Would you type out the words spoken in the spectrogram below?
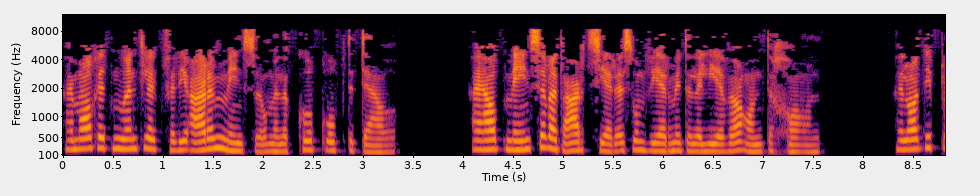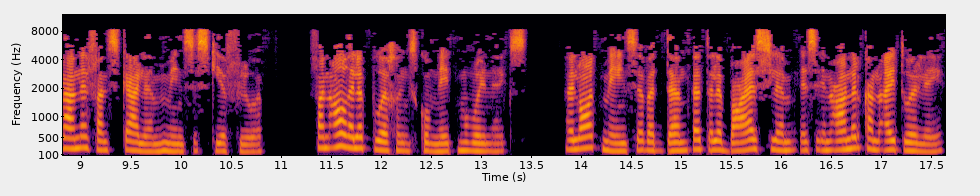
Hy maak het moendlik voor die arme mensen om hulle kop op te tel. Hij helpt mensen wat hartseer is om weer met hulle leven aan te gaan. Hij laat die plannen van skelm mensen skeefloop. Van al hulle pogings kom net mooi niks. Hij laat mensen wat denkt dat hulle baie slim is en ander kan uitoorlee,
